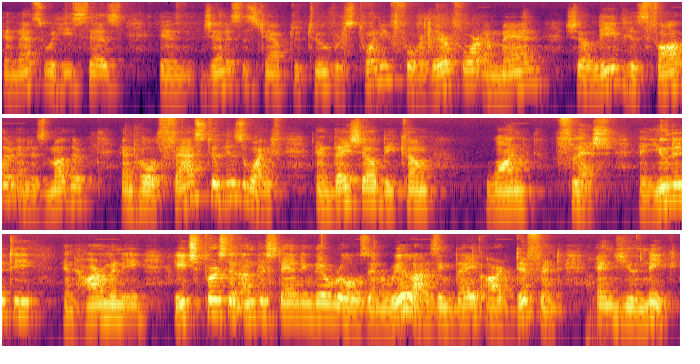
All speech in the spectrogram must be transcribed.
And that's what He says in Genesis chapter 2, verse 24 Therefore, a man shall leave his father and his mother and hold fast to his wife, and they shall become one flesh. A unity and harmony, each person understanding their roles and realizing they are different and unique.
